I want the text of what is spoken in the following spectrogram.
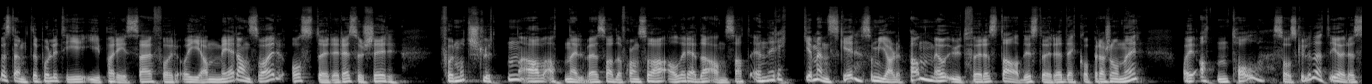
bestemte politiet i Paris seg for å gi han mer ansvar og større ressurser. For mot slutten av 1811 så hadde Francois allerede ansatt en rekke mennesker som hjalp han med å utføre stadig større dekkoperasjoner. Og i 1812 så skulle dette gjøres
